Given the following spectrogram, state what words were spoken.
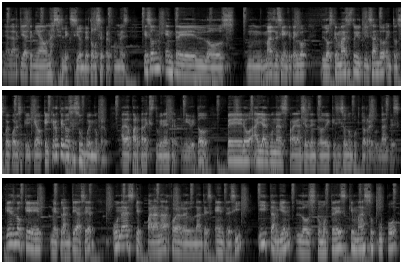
Señalar que ya tenía una selección de 12 perfumes que son entre los más de 100 que tengo, los que más estoy utilizando, entonces fue por eso que dije, ok, creo que 2 es un buen número, a la par para que estuviera entretenido y todo. Pero hay algunas fragancias dentro de que sí son un poquito redundantes. ¿Qué es lo que me planteé hacer? Unas que para nada fueran redundantes entre sí y también los como tres que más ocupo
